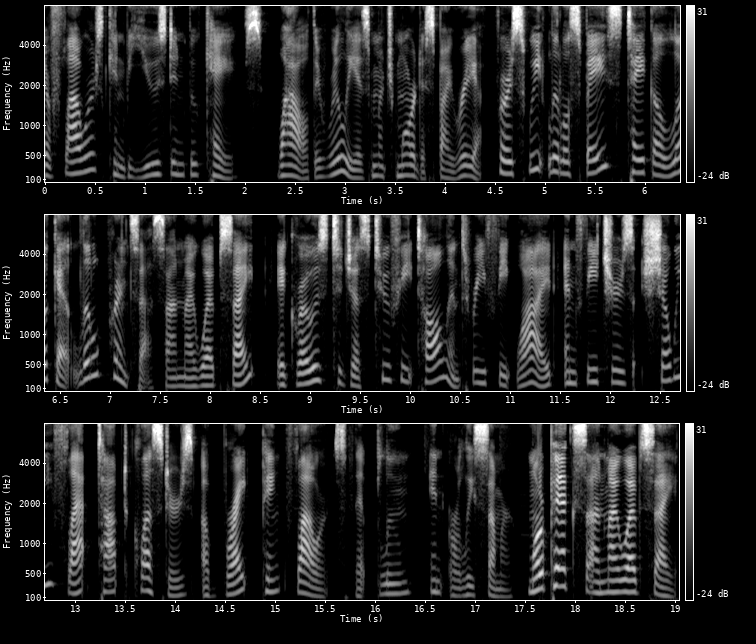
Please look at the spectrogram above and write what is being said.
Their flowers can be used in bouquets. Wow, there really is much more to Spirea. For a sweet little space, take a look at Little Princess on my website. It grows to just 2 feet tall and 3 feet wide and features showy flat topped clusters of bright pink flowers that bloom in early summer. More pics on my website.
